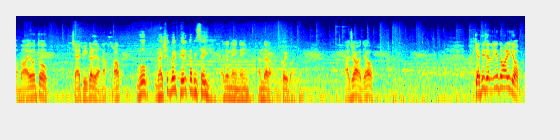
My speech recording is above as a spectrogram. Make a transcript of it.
अब आए हो तो चाय पी कर जाना। आओ। वो राशिद भाई फिर कभी सही? अरे नहीं नहीं अंदर आओ कोई बात नहीं। आ जाओ आ जाओ। कैसी चल रही है तुम्हारी जॉब?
